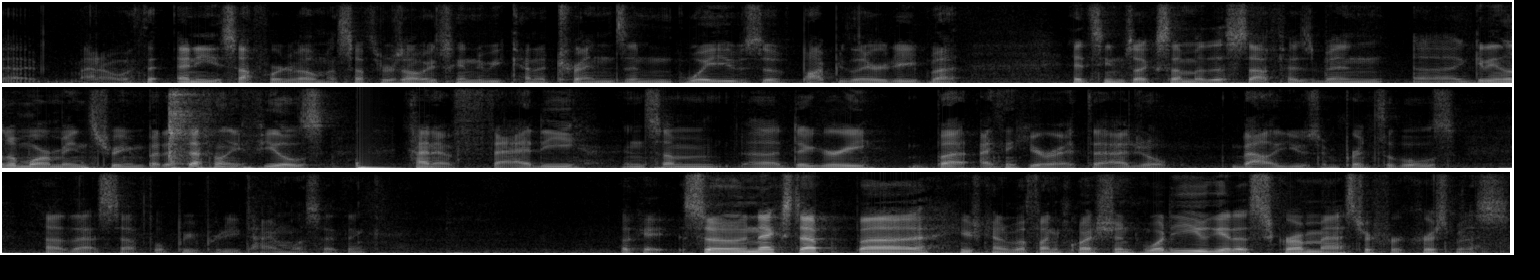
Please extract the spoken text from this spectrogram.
I don't know, with any software development stuff, there's always going to be kind of trends and waves of popularity, but it seems like some of this stuff has been uh, getting a little more mainstream, but it definitely feels kind of faddy in some uh, degree. But I think you're right, the agile values and principles, uh, that stuff will be pretty timeless, I think. Okay, so next up, uh, here's kind of a fun question. What do you get a Scrum Master for Christmas?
